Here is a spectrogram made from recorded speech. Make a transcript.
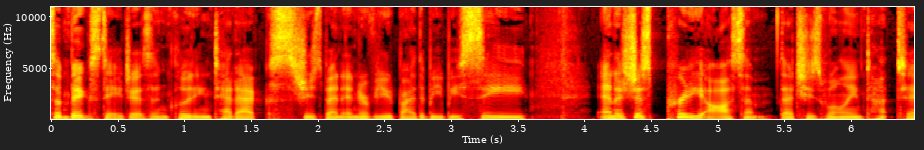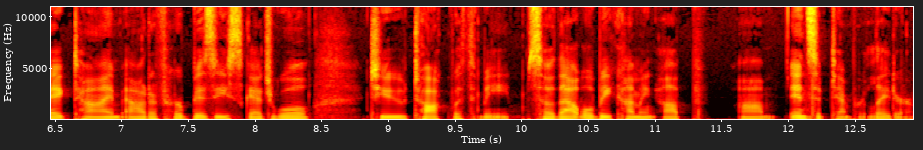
some big stages, including TEDx. She's been interviewed by the BBC. And it's just pretty awesome that she's willing to take time out of her busy schedule to talk with me. So that will be coming up um, in September later.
